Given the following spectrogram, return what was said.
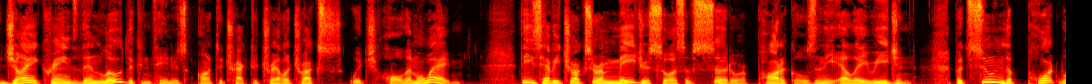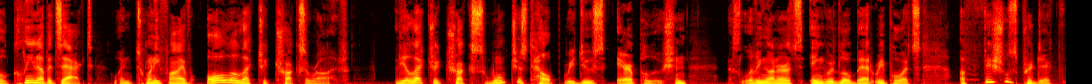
Giant cranes then load the containers onto tractor trailer trucks, which haul them away. These heavy trucks are a major source of soot or particles in the LA region, but soon the port will clean up its act when 25 all electric trucks arrive. The electric trucks won't just help reduce air pollution. As Living on Earth's Ingrid Lobet reports, officials predict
